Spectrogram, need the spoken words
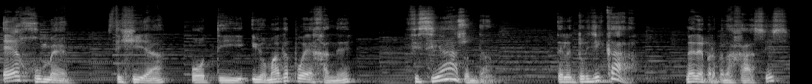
έχουμε στοιχεία ότι η ομάδα που έχανε θυσιάζονταν τελετουργικά. Δεν έπρεπε να χάσεις.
